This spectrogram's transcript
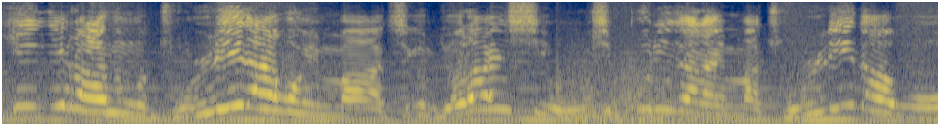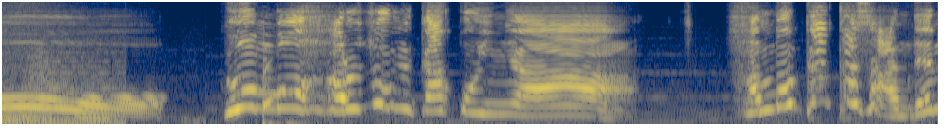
희기라는 건 졸리다고 임마. 지금 11시 50분이잖아 임마. 졸리다고. 그건 뭐 하루 종일 깎고 있냐 한 번 깎아서 안 되는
